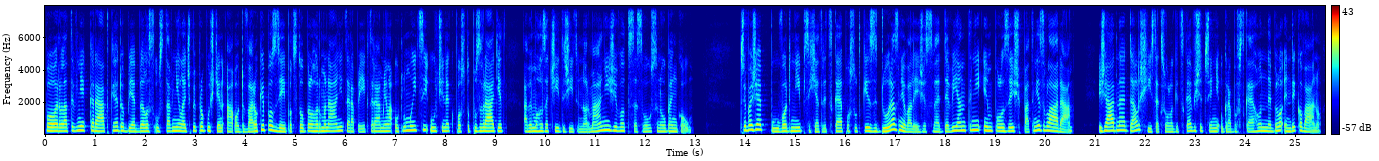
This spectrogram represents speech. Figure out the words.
Po relativně krátké době byl z ústavní léčby propuštěn a o dva roky později podstoupil hormonální terapii, která měla utlumující účinek postupu zvrátit, aby mohl začít žít normální život se svou snoubenkou. Třeba, že původní psychiatrické posudky zdůrazňovaly, že své deviantní impulzy špatně zvládá, žádné další sexuologické vyšetření u Grabovského nebylo indikováno –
